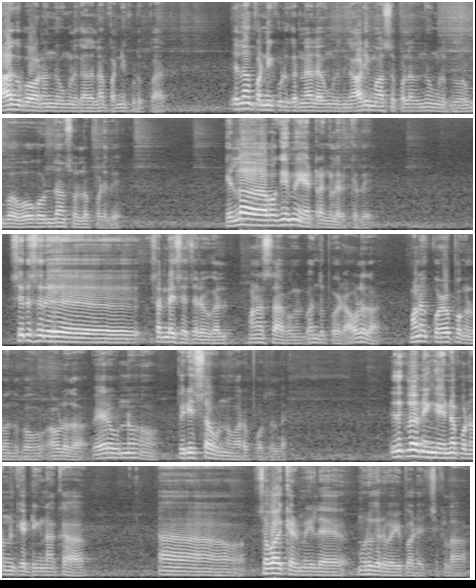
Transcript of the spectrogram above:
ராகுபவன் வந்து உங்களுக்கு அதெல்லாம் பண்ணி கொடுப்பார். எல்லாம் பண்ணி கொடுக்குறனால உங்களுக்கு ஆடி மாத பழம் வந்து உங்களுக்கு ரொம்ப ஓகோன்னு தான் சொல்லப்படுது. எல்லா வகையுமே ஏற்றங்கள் இருக்குது. சிறு சிறு சண்டை சச்சரவுகள் மனஸ்தாபங்கள் வந்து போயிடும். அவ்வளோதான் மனக்குழப்பங்கள் வந்து போகும். அவ்வளோதான் வேறு ஒன்றும் பெருசாக ஒன்றும் வரப்போகிறதில்ல இதுக்கெல்லாம் நீங்கள் என்ன பண்ணணும்னு கேட்டிங்கனாக்கா செவ்வாய்க்கிழமையில் முருகர் வழிபாடு வச்சுக்கலாம்.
